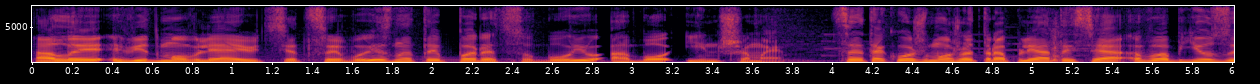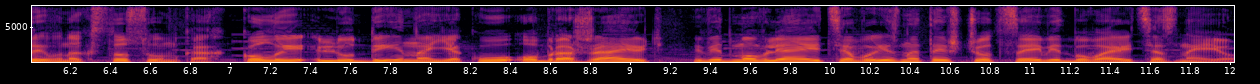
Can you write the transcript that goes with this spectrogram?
але відмовляються це визнати перед собою або іншими. Це також може траплятися в аб'юзивних стосунках, коли людина, яку ображають, відмовляється визнати, що це відбувається з нею.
